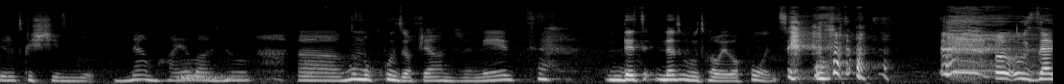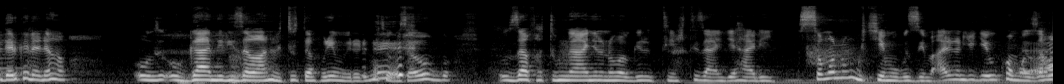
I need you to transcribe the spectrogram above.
rero twishimiye inama uhaye abantu ah, nk'umukunzi wa Florence Jeannette. Ndetse natwe ubu twabaye abakunzi. Uzagaruke noneho uganiriza abantu tutahuriye mu birori gutyo gusa ahubwo uzafata umwanya noneho babwira uti inshuti zanjye hari isomo nungukiye mu buzima. Ari naryo ugiye gukomozaho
